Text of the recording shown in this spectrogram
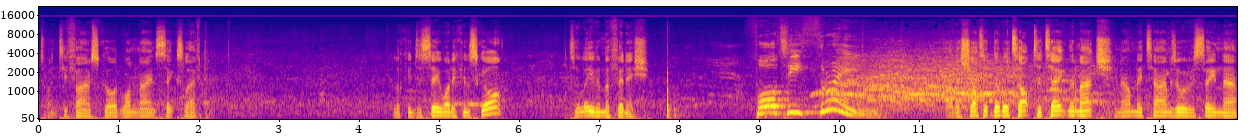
Twenty-five scored, one nine six left. Looking to see what he can score to leave him a finish. Forty-three. Had a shot at double top to take the match. And how many times have we seen that?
